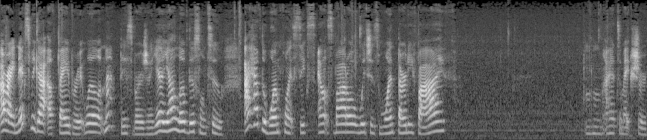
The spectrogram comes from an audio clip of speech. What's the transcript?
Alright, next we got a favorite. Well, not this version. Yeah, y'all love this one too. I have the 1.6 ounce bottle, which is 135 mm -hmm, I had to make sure.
